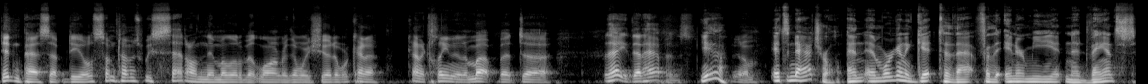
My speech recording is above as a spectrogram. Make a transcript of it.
didn't pass up deals. Sometimes we sat on them a little bit longer than we should, and we're kind of kind of cleaning them up. But uh, but hey, that happens. Yeah, you know. it's natural, and and we're going to get to that for the intermediate and advanced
